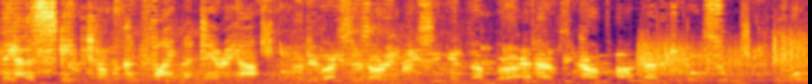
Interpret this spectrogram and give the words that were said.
They have escaped from the confinement area. The devices are increasing in number and have become unmanageable soon. They will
